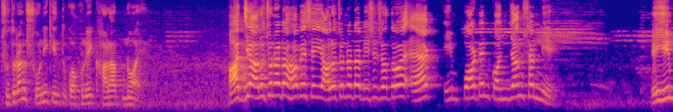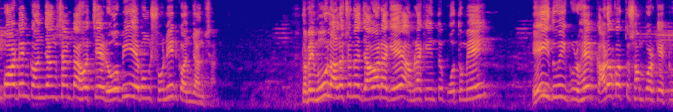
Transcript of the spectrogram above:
সুতরাং শনি কিন্তু কখনোই খারাপ নয়। আজ যে আলোচনাটা হবে, সেই আলোচনাটা বিশেষত এক ইম্পর্টেন্ট কনজাংশন নিয়ে। এই ইম্পর্টেন্ট কনজাংশনটা হচ্ছে রবি এবং শনির কনজাংশন তবে মূল আলোচনায় যাওয়ার আগে আমরা কিন্তু প্রথমেই এই দুই গ্রহের কারকত্ব সম্পর্কে একটু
